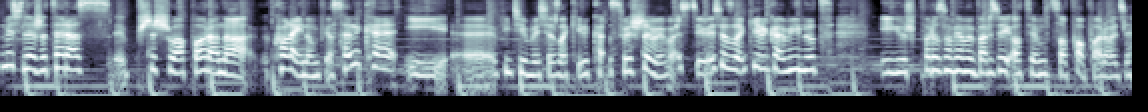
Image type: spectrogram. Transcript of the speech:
Myślę, że teraz przyszła pora na kolejną piosenkę i e, widzimy się za kilka, słyszymy właściwie się za kilka minut i już porozmawiamy bardziej o tym, co po porodzie.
